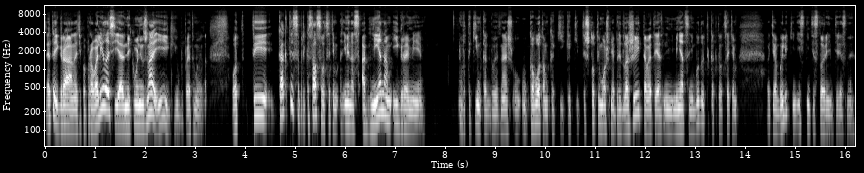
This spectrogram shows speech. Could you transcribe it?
эта игра, она типа провалилась, я никому не нужна, и как бы поэтому это. Вот ты, как ты соприкасался вот с этим, именно с обменом играми, вот таким, как бы, знаешь, у, у кого там какие, какие, ты, что ты можешь мне предложить, там это я меняться не буду, ты как-то вот с этим, у тебя были есть какие-нибудь истории интересные,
